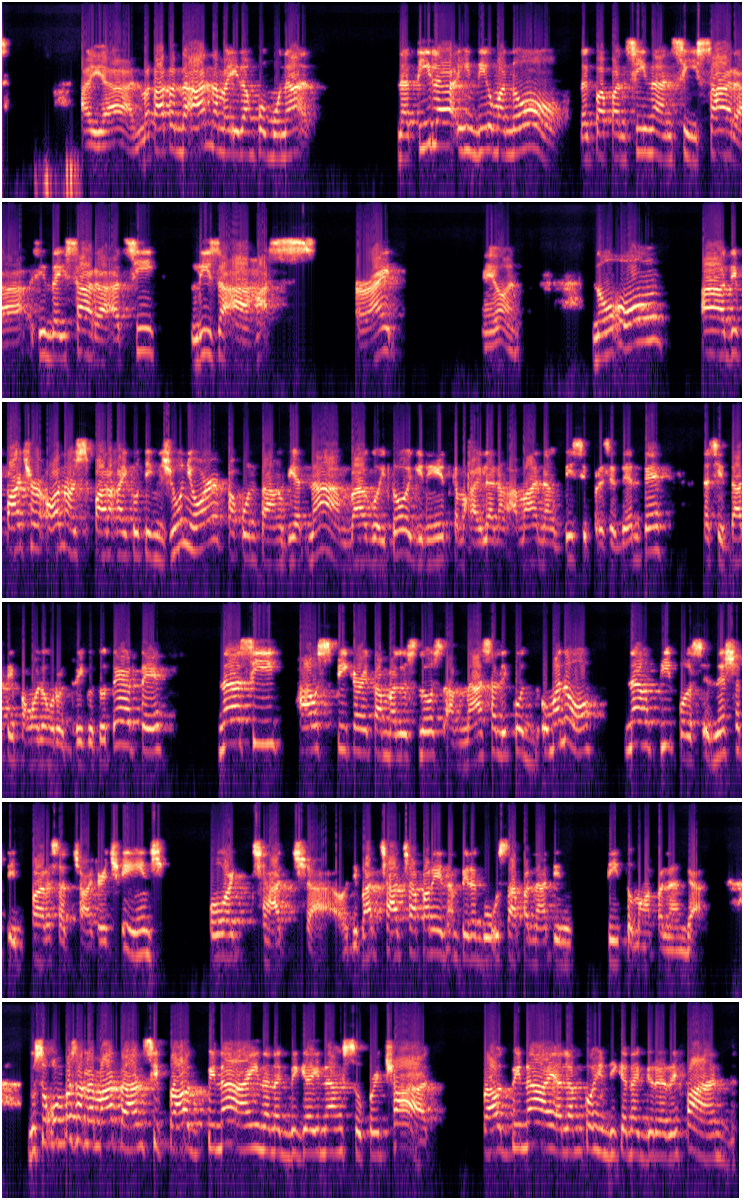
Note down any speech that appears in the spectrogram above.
Ayan. Matatandaan na may ilang pumuna na tila hindi umano nagpapansinan si Sara, si Inday Sara at si Liza Ahas. Alright? Ngayon, noong ah, departure honors para kay Kuting Jr. papuntang Vietnam. Bago ito, giningit kamakailan ng ama ng Vice Presidente na si dating Pangulong Rodrigo Duterte na si House Speaker Tambaluslos ang nasa likod umano ng People's Initiative para sa Charter Change or Chacha. O, di ba? Chacha pa rin ang pinag-uusapan natin dito mga palangga. Gusto kong pasalamatan si Proud Pinay na nagbigay ng super chat. Proud Pinay, alam ko hindi ka nagre-refund.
